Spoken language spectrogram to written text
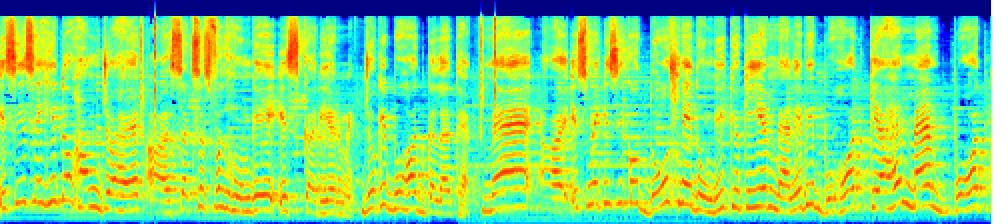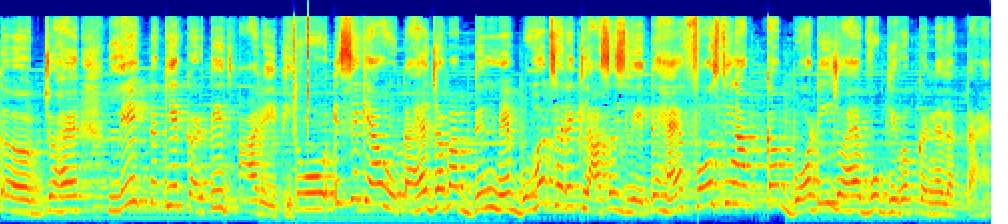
इसी से ही तो हम जो है सक्सेसफुल होंगे इस करियर में जो कि बहुत गलत है। मैं आ, इसमें किसी को दोष नहीं दूँगी क्योंकि ये मैंने भी बहुत किया है। मैं बहुत आ, जो है लेट तक ये करती आ रही थी। तो इससे क्या होता है जब आप दिन में बहुत सारे क्लासेस लेते हैं फ़र्स्ट थिंग आपका बॉडी जो है वो गिव अप करने लगता है।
